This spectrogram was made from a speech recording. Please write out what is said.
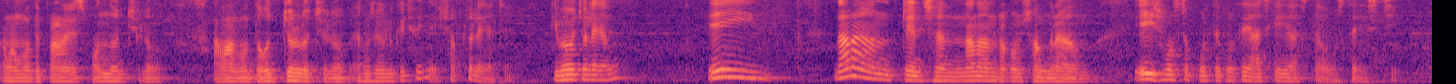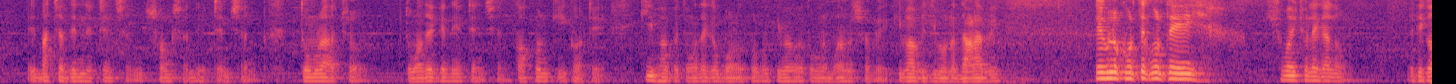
আমার মধ্যে প্রাণের স্পন্দন ছিল আমার মধ্যে ঔজ্জ্বল্য ছিল এখন সেগুলো কিছুই নেই সব চলে গেছে। কীভাবে চলে গেল? এই নানান টেনশন, নানান রকম সংগ্রাম, এই সমস্ত করতে করতে আজকে এই আস্তে অবস্থায় এসেছি। এই বাচ্চাদের নিয়ে টেনশন, সংসার নিয়ে টেনশন, তোমরা আছো, তোমাদেরকে নিয়ে টেনশন, কখন কি ঘটে, কীভাবে তোমাদেরকে বড় করব, কীভাবে তোমরা মানুষ হবে, কীভাবে জীবনে দাঁড়াবে, এগুলো করতে করতে এই সময় চলে গেল। এদিকে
